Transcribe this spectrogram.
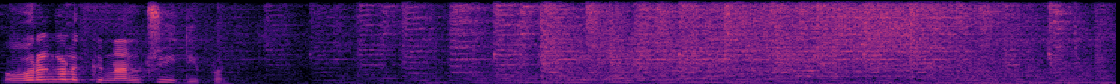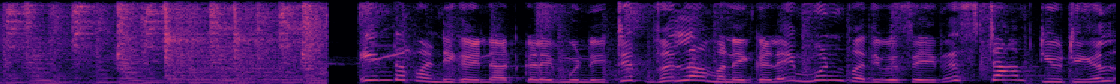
விவரங்களுக்கு நன்றி தீபன். பண்டிகை நாட்களை முன்னிட்டு வில்லாமனைகளை முன்பதிவு செய்து ஸ்டாம்ப் டியூட்டியில்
